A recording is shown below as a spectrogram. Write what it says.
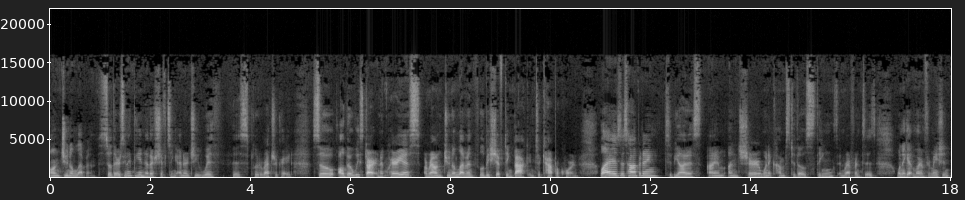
on June 11th. So there's going to be another shifting energy with this Pluto retrograde. So, although we start in Aquarius around June 11th, we'll be shifting back into Capricorn. Why is this happening? To be honest, I am unsure when it comes to those things and references. When I get more information,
